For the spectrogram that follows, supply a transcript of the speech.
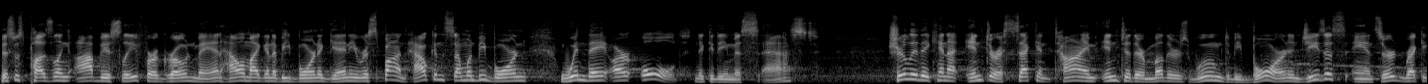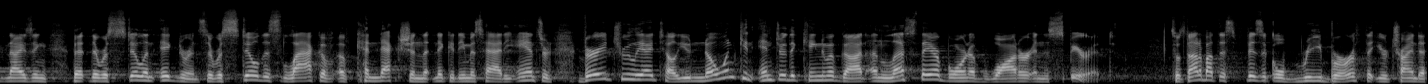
This was puzzling, obviously, for a grown man. How am I going to be born again? He responds, How can someone be born when they are old? Nicodemus asked. Surely they cannot enter a second time into their mother's womb to be born. And Jesus answered, recognizing that there was still an ignorance, there was still this lack of, of connection that Nicodemus had. He answered, Very truly I tell you, no one can enter the kingdom of God unless they are born of water and the Spirit. So it's not about this physical rebirth that you're trying to,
